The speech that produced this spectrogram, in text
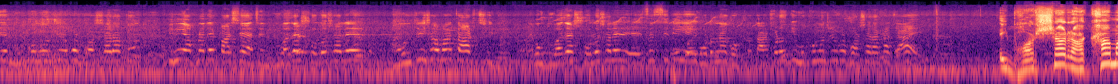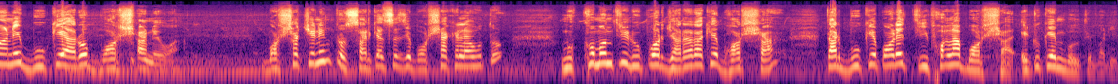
যে মুখ্যমন্ত্রীর ওপর ভরসা তিনি আপনাদের পাশে আছেন। সালের তার ছিল এবং সালের এই ঘটনা ঘটলো। তারপরেও কি মুখ্যমন্ত্রীর উপর ভরসা রাখা যায়? এই ভরসা রাখা মানে বুকে আরও বর্ষা নেওয়া। বর্ষা চেনেন তো? সার্কাসে যে বর্ষা খেলা হতো, মুখ্যমন্ত্রীর উপর যারা রাখে ভরসা, তার বুকে পড়ে ত্রিফলা বর্ষা এটুকু আমি বলতে পারি।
